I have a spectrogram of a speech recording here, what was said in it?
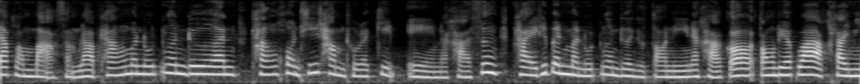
ยากลำบากสำหรับทั้งมนุษย์เงินเดือน ทั้งคนที่ทำธุรกิจเองนะคะ ซึ่งใครที่เป็นมนุษย์เงินเดือนอยู่ตอนนี้นะคะ ก็ต้องเรียกว่าใครมี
